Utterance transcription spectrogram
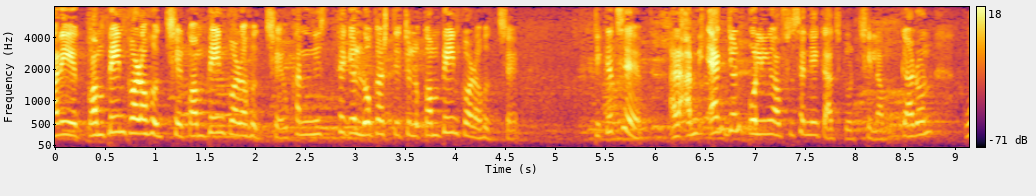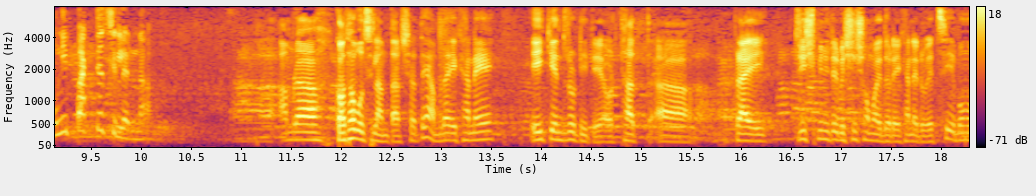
মানে কমপ্লেন করা হচ্ছে কমপ্লেন করা হচ্ছে। ওখানে নিচ থেকে লোক আসতে ছিল কমপ্লেন করা হচ্ছে। ঠিক আছে? আর আমি একজন পোলিং অফিসার নিয়ে কাজ করছিলাম, কারণ উনি পারতেছিলেন না। আমরা কথা বলছিলাম তার সাথে। আমরা এখানে এই কেন্দ্রটিতে, অর্থাৎ প্রায় ত্রিশ মিনিটের বেশি সময় ধরে এখানে রয়েছি এবং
